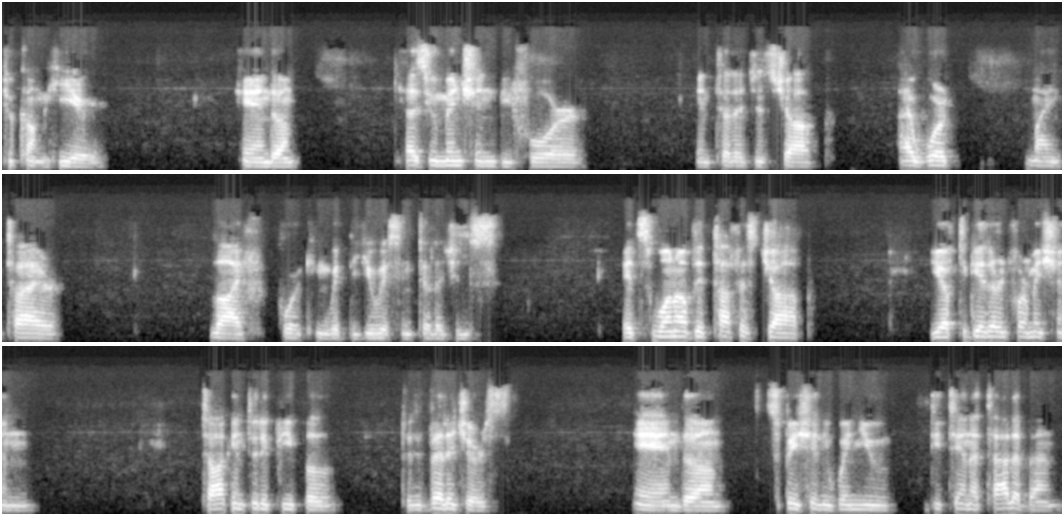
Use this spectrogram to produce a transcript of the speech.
to come here. And um, as you mentioned before, intelligence job, I worked my entire life working with the U.S. intelligence. It's one of the toughest job. You have to gather information, talking to the people, to the villagers, and um, especially when you detain a Taliban,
